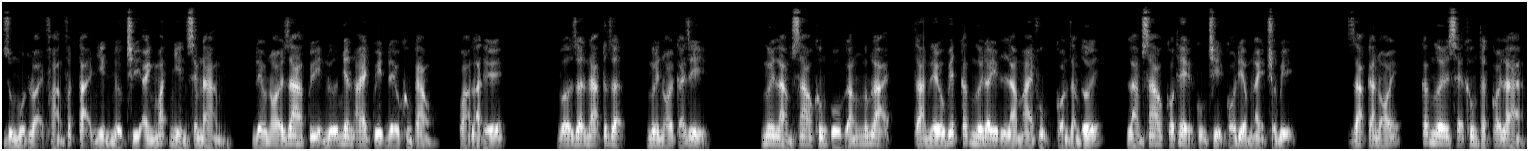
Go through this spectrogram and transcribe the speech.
dùng một loại phản phất tại nhìn được trí ánh mắt nhìn xem nàng, đều nói ra quỹ nữ nhân ai quỹ đều không cao, quả là thế. Vợ dân nạ tức giận, ngươi nói cái gì? Ngươi làm sao không cố gắng ngẫm lại, ta nếu biết các ngươi đây là mai phục còn dám tới, làm sao có thể cũng chỉ có điểm này chuẩn bị? Dạ ca nói, các ngươi sẽ không thật coi là,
